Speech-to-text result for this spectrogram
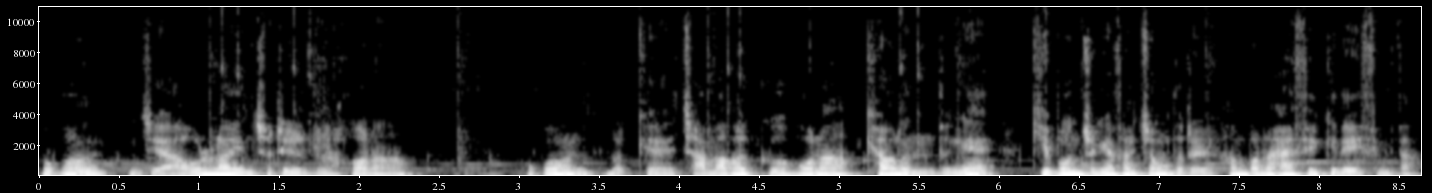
혹은 이제 아웃라인 처리를 하거나 혹은 이렇게 자막을 끄거나 켜는 등의 기본적인 설정들을 한 번에 할 수 있게 되어 있습니다.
